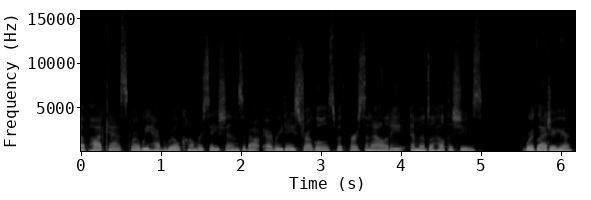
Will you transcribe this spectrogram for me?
a podcast where we have real conversations about everyday struggles with personality and mental health issues. We're glad you're here.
